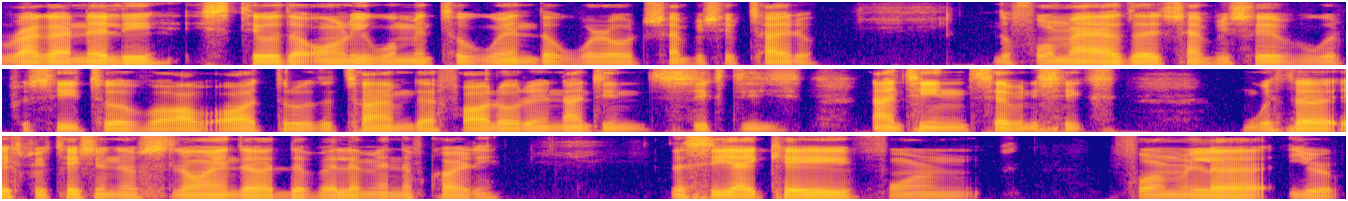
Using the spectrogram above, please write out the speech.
Raganelli is still the only woman to win the World Championship title. The format of the championship would proceed to evolve all through the time that followed in 1960s, 1976, with the expectation of slowing the development of karting. The CIK formed Formula Europe.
